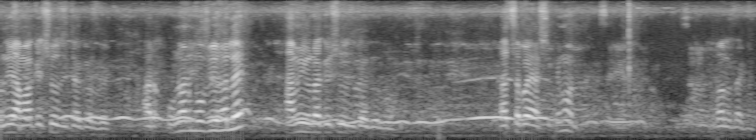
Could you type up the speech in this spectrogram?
উনি আমাকে সহযোগিতা করবে। আর ওনার মুভি হলে আমি ওনাকে সহযোগিতা করব। আচ্ছা ভাই, আসি কেমন? ভালো থাকেন।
